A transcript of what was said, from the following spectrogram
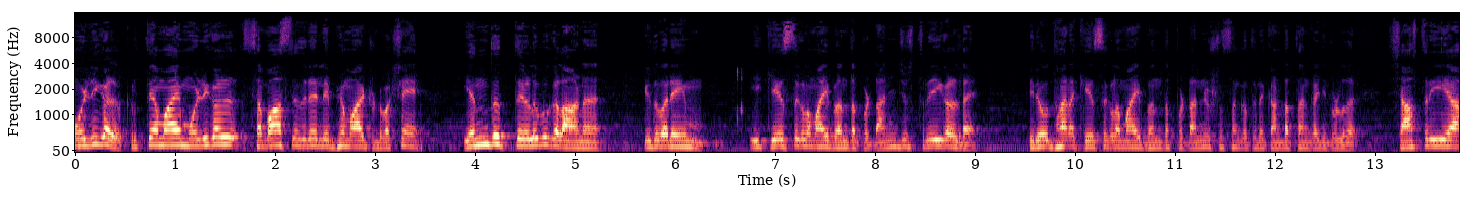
മൊഴികൾ കൃത്യമായ മൊഴികൾ സെബാസ്റ്റിനെതിരെ ലഭ്യമായിട്ടുണ്ട്. പക്ഷേ എന്ത് തെളിവുകളാണ് ഇതുവരെയും ഈ കേസുകളുമായി ബന്ധപ്പെട്ട് അഞ്ച് സ്ത്രീകളുടെ തിരോധാന കേസുകളുമായി ബന്ധപ്പെട്ട് അന്വേഷണ സംഘത്തിന് കണ്ടെത്താൻ കഴിഞ്ഞിട്ടുള്ളത് ശാസ്ത്രീയ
